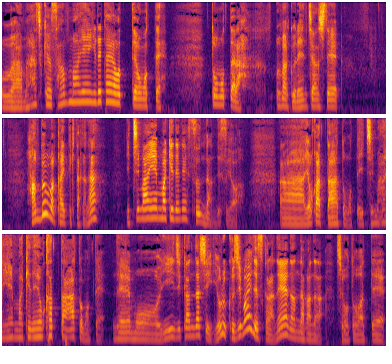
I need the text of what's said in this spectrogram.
うわ、マジかよ、3万円入れたよって思って。と思ったら、うまく連チャンして、半分は返ってきたかな。1万円負けでね、済んだんですよ。ああ、よかったと思って、1万円負けでよかったと思って。で、もう、いい時間だし、夜9時前ですからね、なんだかんだ、仕事終わって、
